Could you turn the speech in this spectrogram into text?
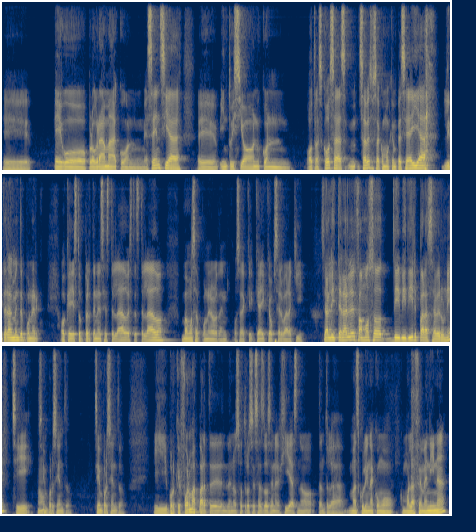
eh, ego programa con esencia, eh, intuición con otras cosas, ¿sabes? O sea, como que empecé ahí a literalmente poner, ok, esto pertenece a este lado, este a este lado, vamos a poner orden. O sea, ¿qué, hay que observar aquí? O sea, literal el famoso dividir para saber unir. Sí, 100%. 100% y porque forma parte de, nosotros esas dos energías, ¿no? Tanto la masculina como, como la femenina.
